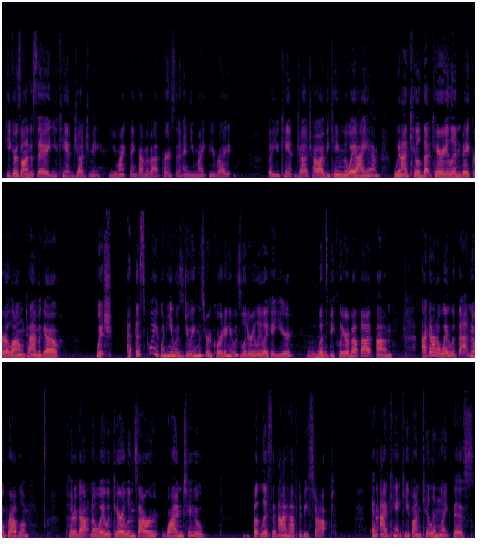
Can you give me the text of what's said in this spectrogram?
he goes on to say, You can't judge me. You might think I'm a bad person, and you might be right, but you can't judge how I became the way I am. When I killed that Carrie Lynn Baker a long time ago, which at this point, when he was doing this recording, it was literally like a year. Mhm. Let's be clear about that. Um, I got away with that, no problem. Could have gotten away with Carolyn sour wine too. But listen, I have to be stopped. And I can't keep on killing like this.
